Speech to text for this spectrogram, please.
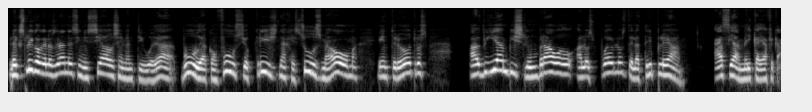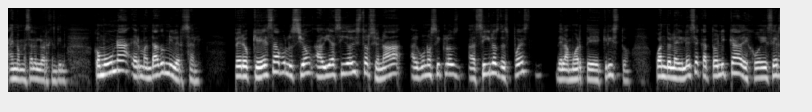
le explico que los grandes iniciados en la antigüedad, Buda, Confucio, Krishna, Jesús, Mahoma, entre otros, habían vislumbrado a los pueblos de la Triple A, Asia, América y África, ay no me sale lo argentino, como una hermandad universal, pero que esa evolución había sido distorsionada algunos siglos, siglos después de la muerte de Cristo, cuando la Iglesia Católica dejó de ser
